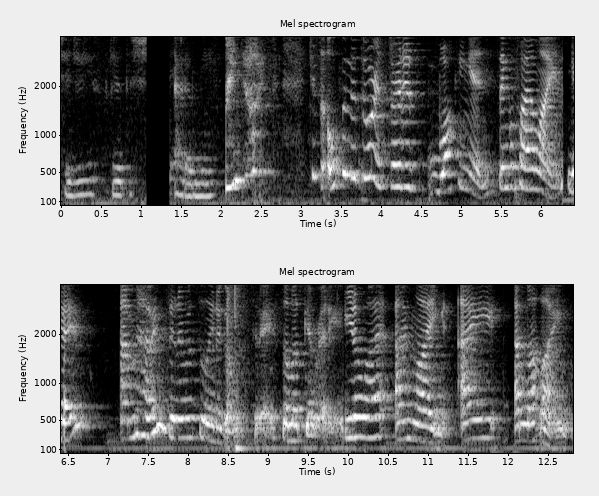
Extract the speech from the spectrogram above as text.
Ginger, you scared the shit out of me. My dogs just opened the door and started walking in, single file line. Guys, I'm having dinner with Selena Gomez today, so let's get ready. You know what? I'm lying. I, I'm not lying.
